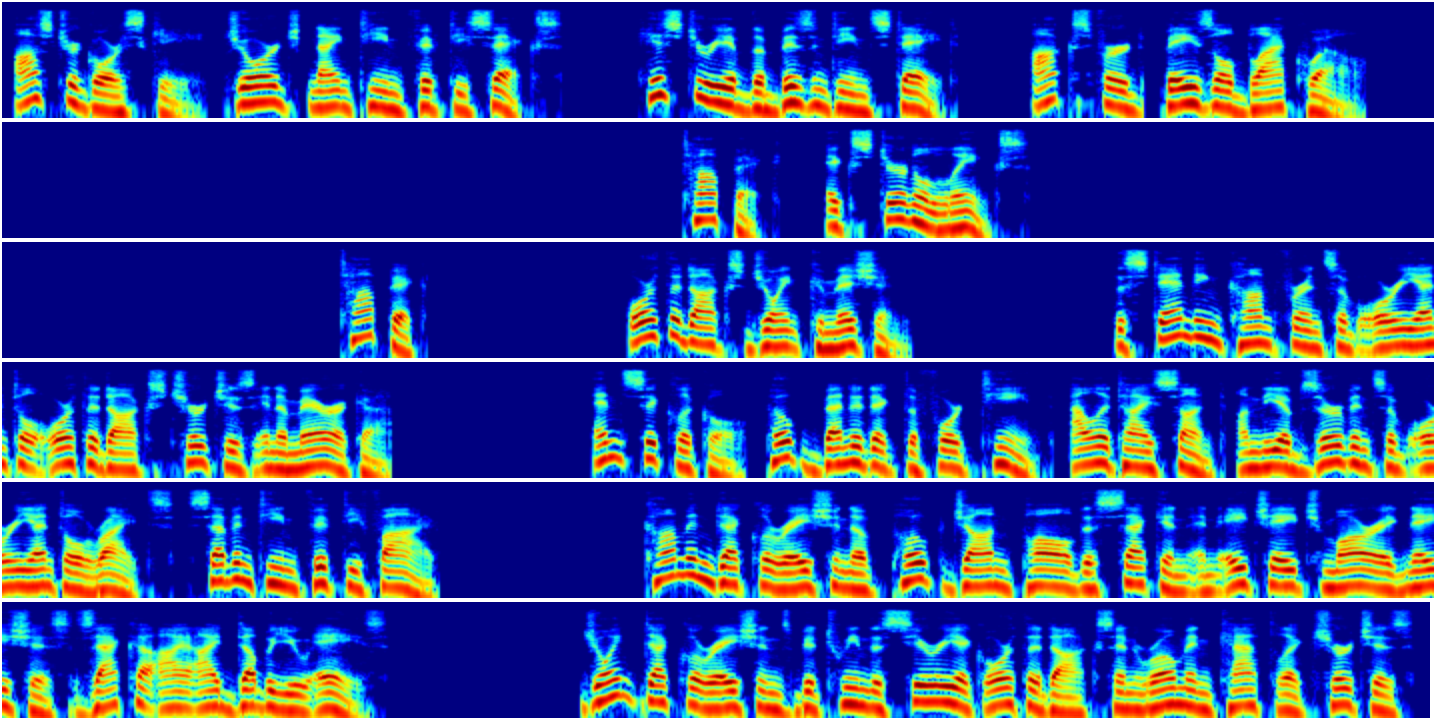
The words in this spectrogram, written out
Ostrogorsky, George 1956. History of the Byzantine State. Oxford, Basil Blackwell. External links Orthodox Joint Commission the Standing Conference of Oriental Orthodox Churches in America Encyclical, Pope Benedict XIV, Allatae Sunt on the Observance of Oriental Rites, 1755 Common Declaration of Pope John Paul II and H. H. Mar Ignatius Zakka I Iwas. Joint declarations between the Syriac Orthodox and Roman Catholic Churches.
